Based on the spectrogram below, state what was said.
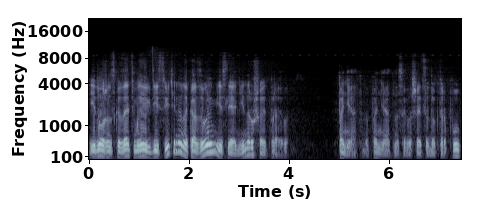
и, должен сказать, мы их действительно наказываем, если они нарушают правила. Понятно, понятно, соглашается доктор Пул,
